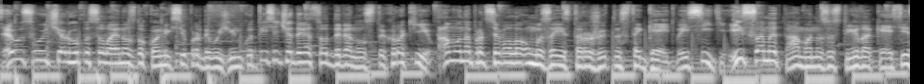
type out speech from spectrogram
Це у свою чергу посилає нас до коміксів про диву жінку 1990-х років. Там вона працювала у музеї старожитностей Gateway City. І саме там вона зустріла Кесі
